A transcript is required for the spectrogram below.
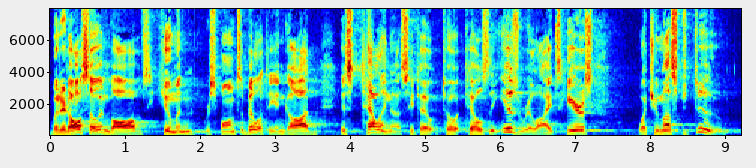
but it also involves human responsibility. And God is telling us, He tells the Israelites, here's what you must do.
